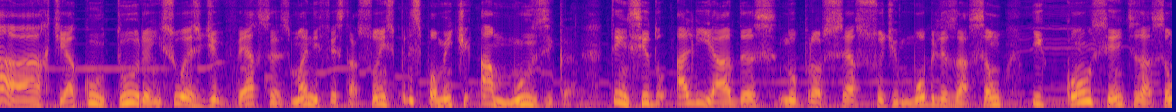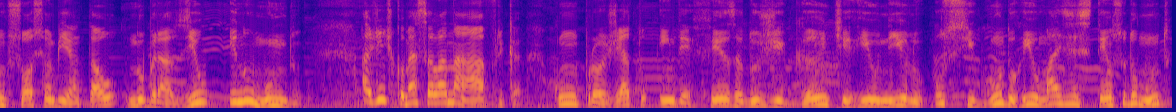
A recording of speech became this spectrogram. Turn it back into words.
A arte e a cultura, em suas diversas manifestações, principalmente a música, têm sido aliadas no processo de mobilização e conscientização socioambiental no Brasil e no mundo. A gente começa lá na África, com um projeto em defesa do gigante rio Nilo, o segundo rio mais extenso do mundo,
